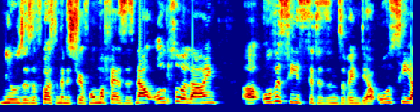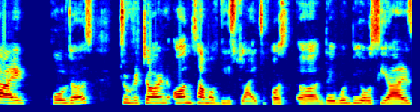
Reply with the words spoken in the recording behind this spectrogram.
news is, of course, the Ministry of Home Affairs is now also allowing uh, overseas citizens of India, OCI holders, to return on some of these flights. Of course, uh, they would be OCIs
